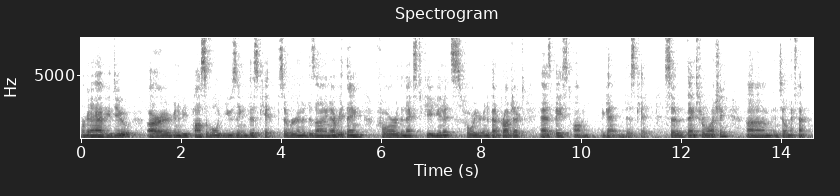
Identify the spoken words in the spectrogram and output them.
we're going to have you do are going to be possible using this kit. So we're going to design everything for the next few units for your independent project as based on, again, this kit. So thanks for watching. Um, until next time.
